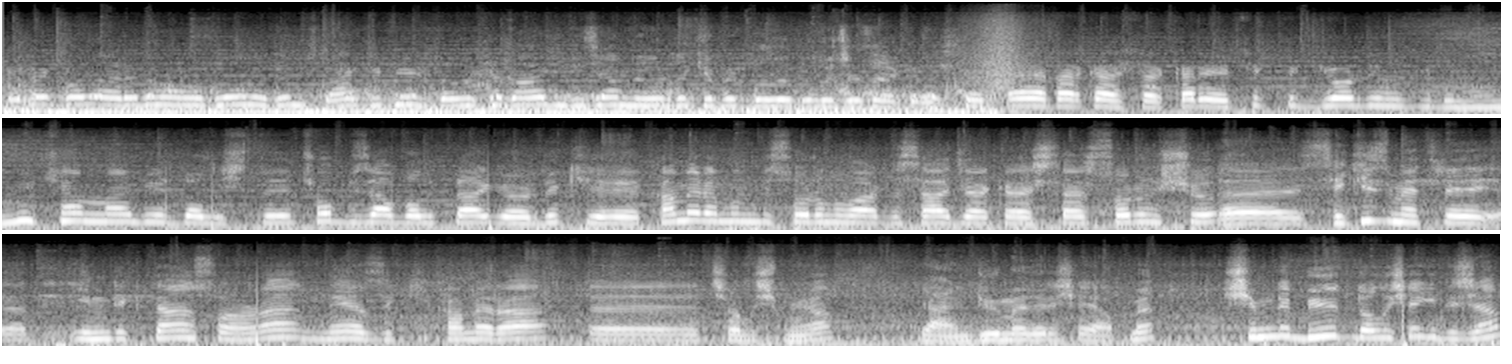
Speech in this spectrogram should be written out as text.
Köpek balığı aradım ama bulamadım. Belki bir dalışa daha gideceğim ve orada köpek balığı bulacağız arkadaşlar. Evet arkadaşlar karaya çıktık. Gördüğünüz gibi mükemmel bir dalıştı. Çok güzel balıklar gördük. Ee, kameramın bir sorunu vardı sadece arkadaşlar. Sorun şu. e, 8 metre indikten sonra ne yazık ki kamera e, çalışmıyor. Yani düğmeleri şey yapmıyor. Şimdi büyük dalışa gideceğim.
